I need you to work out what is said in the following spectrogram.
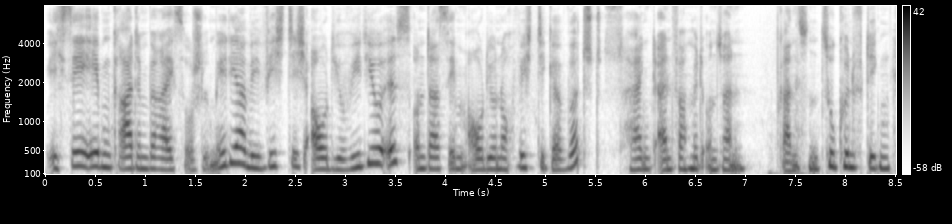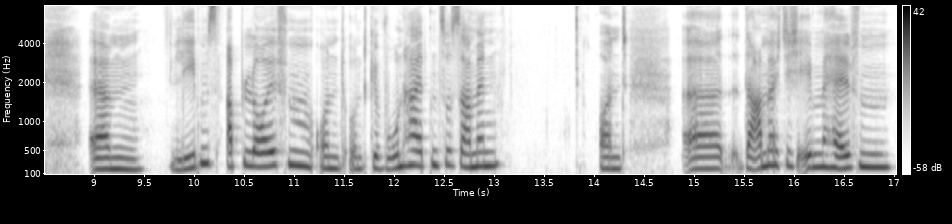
ich sehe eben gerade im Bereich Social Media, wie wichtig Audio-Video ist und dass eben Audio noch wichtiger wird. Das hängt einfach mit unseren ganzen zukünftigen ähm, Lebensabläufen und, und Gewohnheiten zusammen. Und äh, da möchte ich eben helfen,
